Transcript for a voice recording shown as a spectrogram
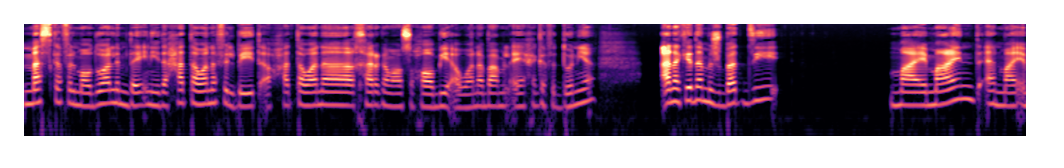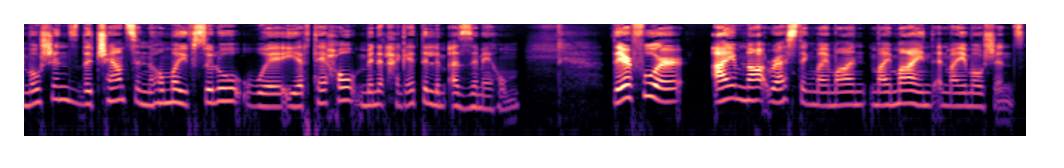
ماسكة في الموضوع اللي مضايقني ده حتى وأنا في البيت أو حتى وأنا خارجة مع صحابي أو وأنا بعمل أي حاجة في الدنيا أنا كده مش بدي my mind and my emotions the chance إن هما يفصلوا ويرتاحوا من الحاجات اللي مأزماهم. Therefore I am not resting my mind, my mind and my emotions.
